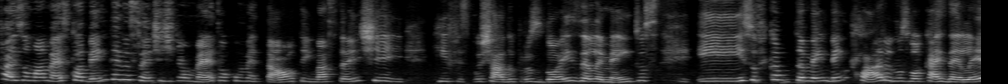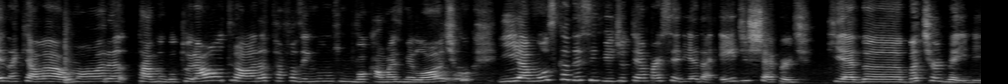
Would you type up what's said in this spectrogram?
faz uma mescla bem interessante de new metal com metal, tem bastante riffs puxado para os dois elementos, e isso fica também bem claro nos vocais da Helena, que ela uma hora tá no gutural, outra hora tá fazendo um vocal mais melódico, e a música desse vídeo tem a parceria da Ade Shepard, que é da Butcher Baby.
